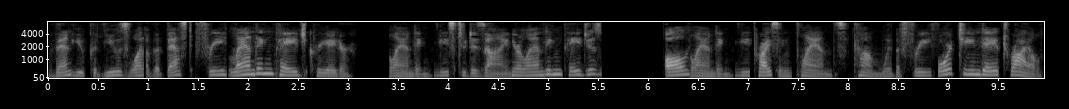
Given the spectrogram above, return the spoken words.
then you could use one of the best free landing page creator LandingGeeks to design your landing pages. All landing Landingi pricing plans come with a free 14-day trial,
